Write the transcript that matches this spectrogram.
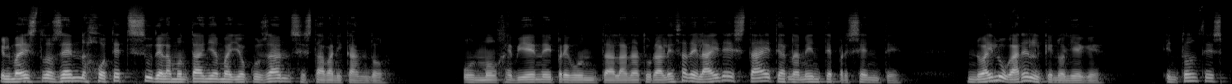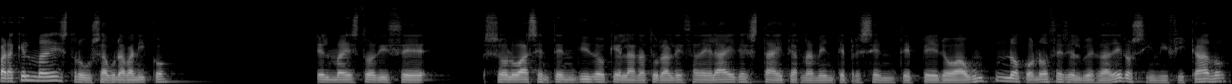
El maestro Zen Hotetsu de la montaña Mayokuzan se está abanicando. Un monje viene y pregunta, la naturaleza del aire está eternamente presente. No hay lugar en el que no llegue. Entonces, ¿para qué el maestro usa un abanico? El maestro dice, solo has entendido que la naturaleza del aire está eternamente presente, pero aún no conoces el verdadero significado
